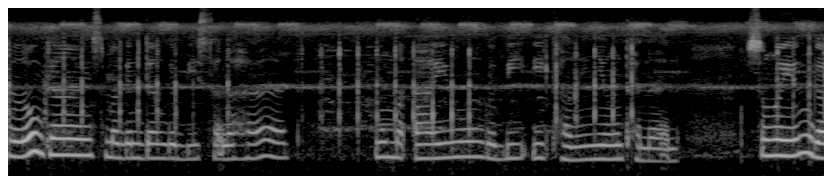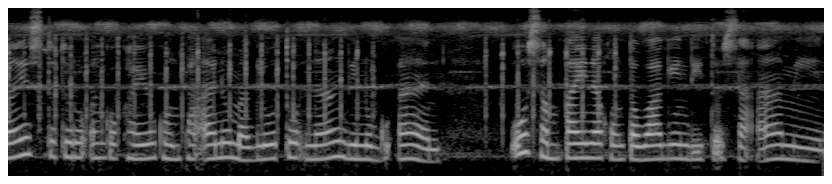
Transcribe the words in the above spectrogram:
Hello guys, magandang gabi sa lahat. Umaayong gabi kaninyong tanan. So ngayon guys, tuturuan ko kayo kung paano magluto ng dinuguan. O sampay na kung tawagin dito sa amin.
